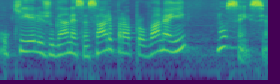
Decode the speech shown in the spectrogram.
O que ele julgar necessário para provar a inocência.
